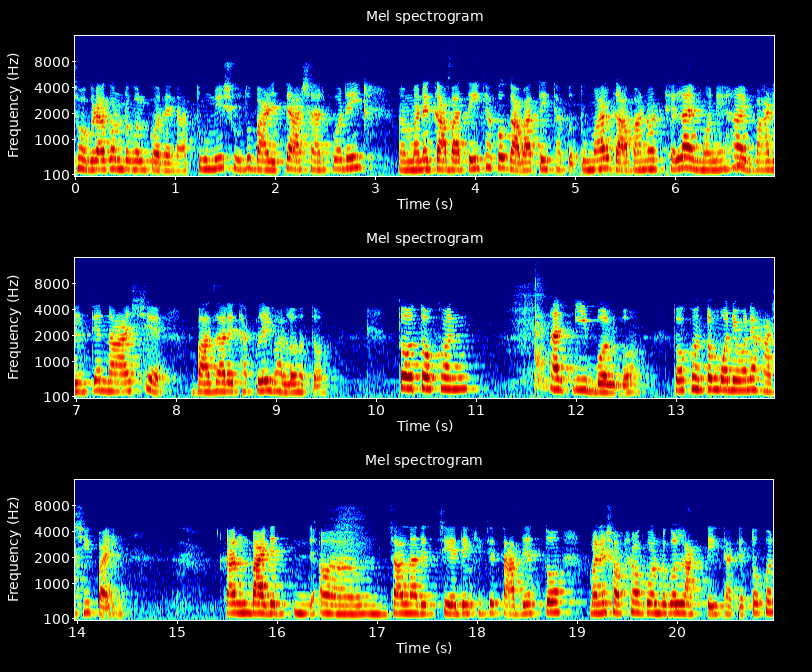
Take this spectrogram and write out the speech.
ঝগড়া গন্ডগোল করে না। তুমি শুধু বাড়িতে আসার পরেই মানে গাবাতেই থাকো গাবাতেই থাকো। তোমার গাবানোর ঠেলায় মনে হয় বাড়িতে না এসে বাজারে থাকলেই ভালো হতো। তো তখন আর কি বলব? তখন তো মনে মনে হাসি পাই। কারণ বাইরে জানলাদের চেয়ে দেখি যে তাদের তো মানে সবসময় গন্ডগোল লাগতেই থাকে। তখন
